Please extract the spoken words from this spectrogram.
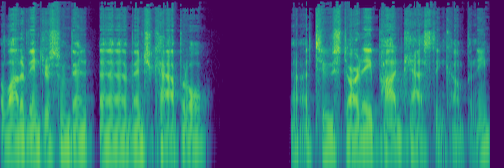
a lot of interest from ven- uh, venture capital uh, to start a podcasting company.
